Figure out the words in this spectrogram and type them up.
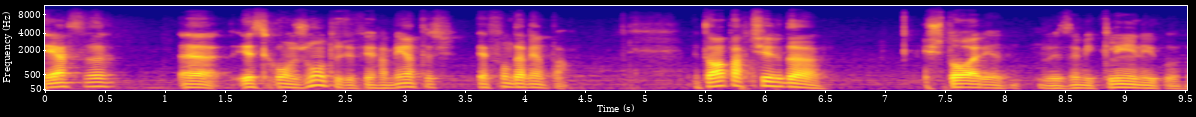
essa, é, esse conjunto de ferramentas é fundamental. Então, a partir da história do exame clínico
